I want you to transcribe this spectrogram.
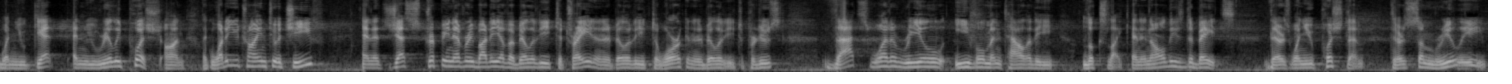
When you get and you really push on, like, what are you trying to achieve? And it's just stripping everybody of ability to trade and an ability to work and an ability to produce. That's what a real evil mentality looks like. And in all these debates, there's when you push them, there's some really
